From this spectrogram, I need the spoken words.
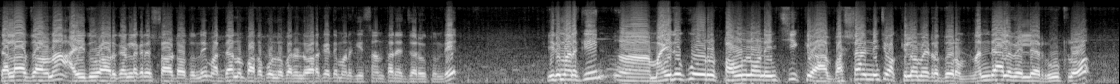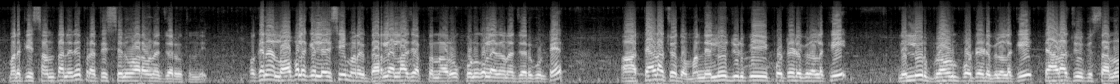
తెల్లవారుజామున ఐదు ఆరు గంటలకనే స్టార్ట్ అవుతుంది. మధ్యాహ్నం పదకొండు పన్నెండు వరకు అయితే మనకి సంత అనేది జరుగుతుంది. ఇది మనకి మైదుకూరు టౌన్లో నుంచి బస్ స్టాండ్ నుంచి ఒక కిలోమీటర్ దూరం నంద్యాల వెళ్ళే రూట్లో మనకి సంత అనేది ప్రతి శనివారం అనేది జరుగుతుంది. ఓకేనా? లోపలికి వెళ్ళేసి మనకి ధరలు ఎలా చెప్తున్నారు? కొనుగోలు ఏదైనా జరుగుంటే తేడా చూద్దాం. మన నెల్లూరు జుడిపి పొట్టేడు పిల్లలకి నెల్లూరు బ్రౌన్ పొట్టేడు పిల్లలకి తేడా చూపిస్తాను.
